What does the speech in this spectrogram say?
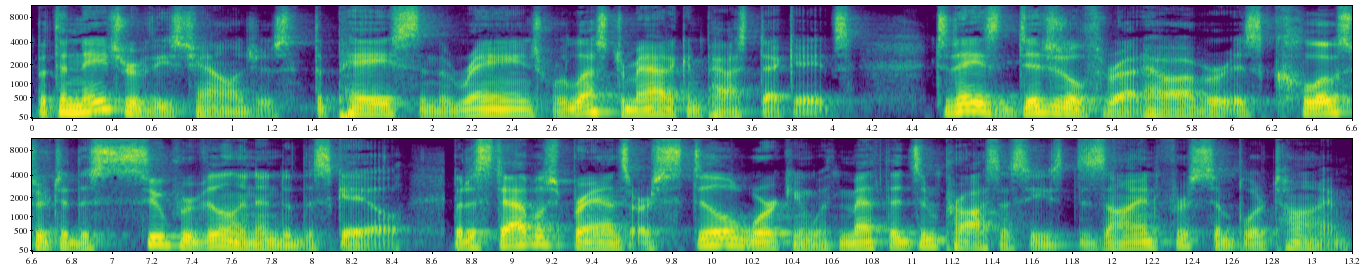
but the nature of these challenges, the pace and the range, were less dramatic in past decades. Today's digital threat, however, is closer to the supervillain end of the scale, but established brands are still working with methods and processes designed for simpler time.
